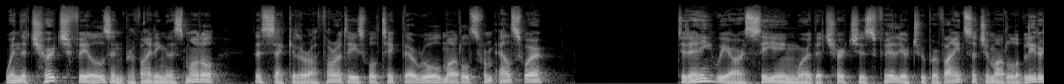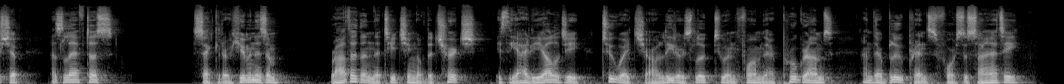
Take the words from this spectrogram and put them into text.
When the Church fails in providing this model, the secular authorities will take their role models from elsewhere. Today, we are seeing where the Church's failure to provide such a model of leadership has left us. Secular humanism, rather than the teaching of the Church, is the ideology to which our leaders look to inform their programs and their blueprints for society.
